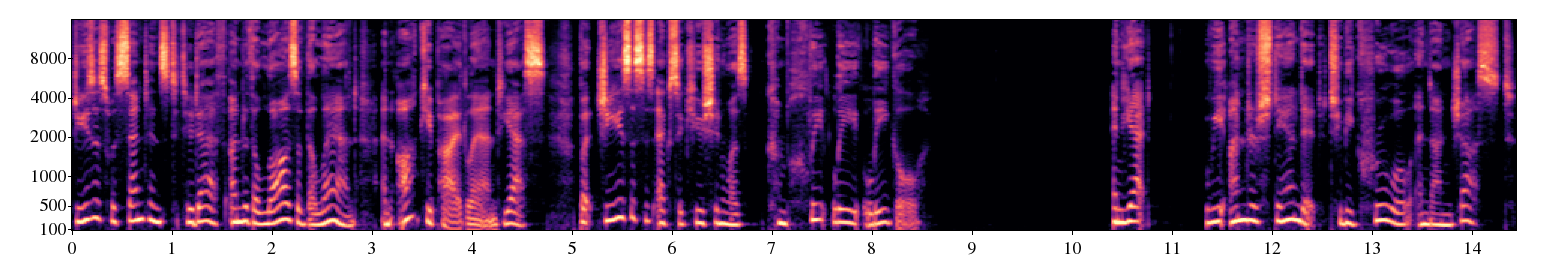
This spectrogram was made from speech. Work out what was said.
Jesus was sentenced to death under the laws of the land, an occupied land, yes, but Jesus' execution was completely legal. And yet, we understand it to be cruel and unjust.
